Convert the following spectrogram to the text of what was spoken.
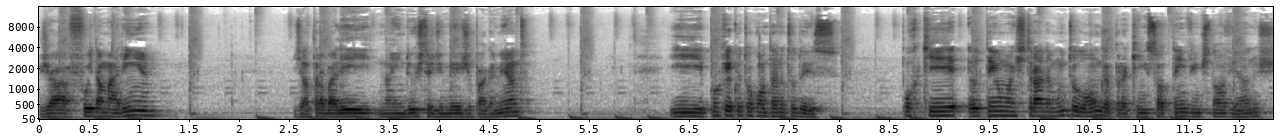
já fui da Marinha, já trabalhei na indústria de meios de pagamento. E por que, que eu estou contando tudo isso? Porque eu tenho uma estrada muito longa para quem só tem 29 anos,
